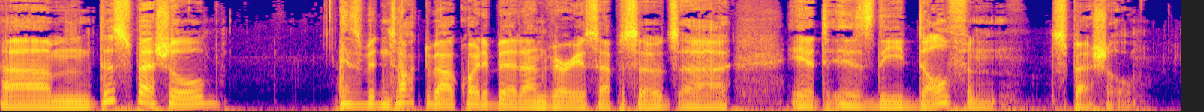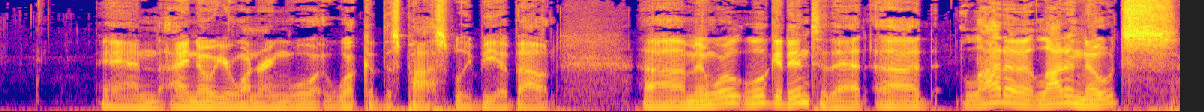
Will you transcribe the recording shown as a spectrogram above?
Um, this special has been talked about quite a bit on various episodes. Uh, it is the Dolphin special. And I know you're wondering what, what could this possibly be about. Um, and we'll we'll get into that. A uh, lot of lot of notes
